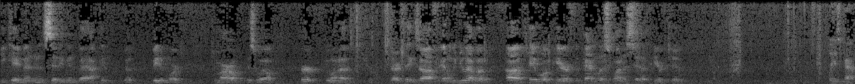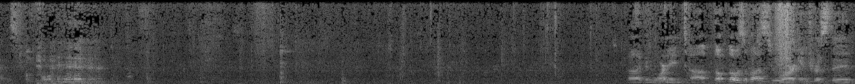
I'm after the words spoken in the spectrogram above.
He came in and is sitting in back, and we'll be it more tomorrow as well. Kurt, you want to start things off? And we do have a uh, table up here if the panelists want to sit up here too. Please, panelists. Uh, good morning. Uh, th- those of us who are interested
